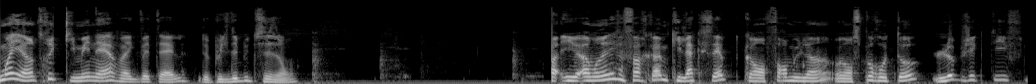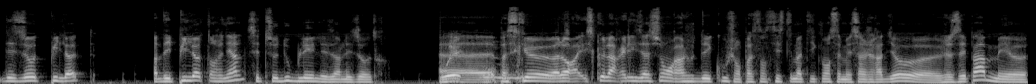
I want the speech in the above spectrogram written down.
Moi, il y a un truc qui m'énerve avec Vettel depuis le début de saison. À mon avis, il va falloir quand même qu'il accepte qu'en Formule 1 ou en sport auto, l'objectif des autres pilotes, enfin des pilotes en général, c'est de se doubler les uns les autres. Euh, parce que alors est-ce que la réalisation rajoute des couches en passant systématiquement ses messages radio? Euh, Je sais pas, mais euh,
